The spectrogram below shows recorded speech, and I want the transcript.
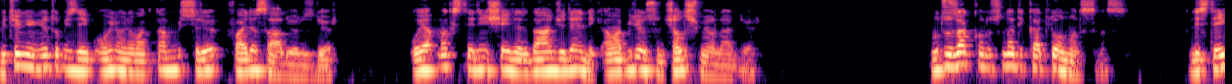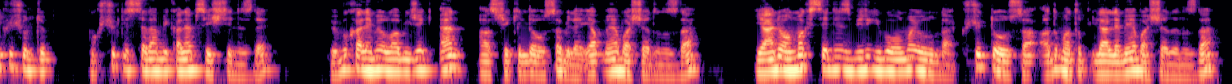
bütün gün YouTube izleyip oyun oynamaktan bir sürü fayda sağlıyoruz diyor. O yapmak istediğin şeyleri daha önce denedik ama biliyorsun çalışmıyorlar diyor. Bu tuzak konusunda dikkatli olmalısınız. Listeyi küçültüp bu küçük listeden bir kalem seçtiğinizde ve bu kalemi olabilecek en az şekilde olsa bile yapmaya başladığınızda yani olmak istediğiniz biri gibi olma yolunda küçük de olsa adım atıp ilerlemeye başladığınızda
